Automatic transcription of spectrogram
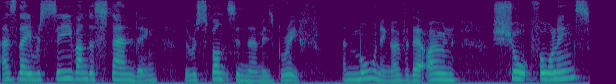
as they receive understanding, the response in them is grief and mourning over their own shortfallings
